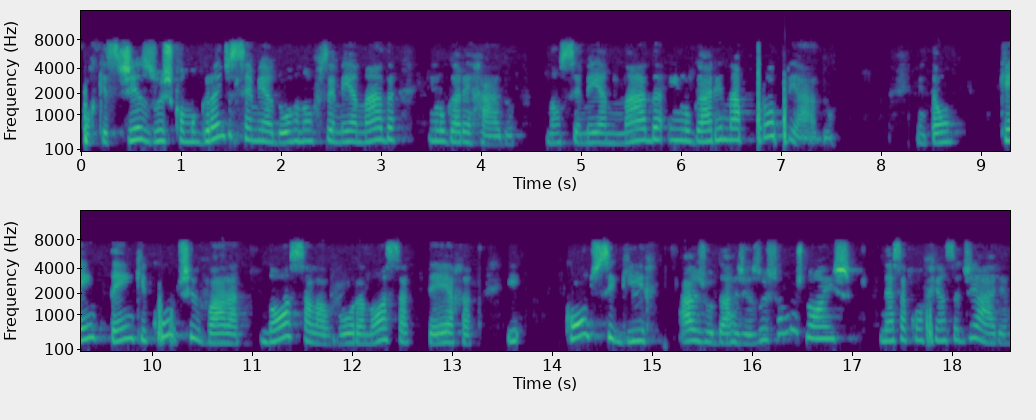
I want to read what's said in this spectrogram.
Porque Jesus, como grande semeador, não semeia nada em lugar errado, não semeia nada em lugar inapropriado. Então, quem tem que cultivar a nossa lavoura, a nossa terra e conseguir ajudar Jesus somos nós, nessa confiança diária.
